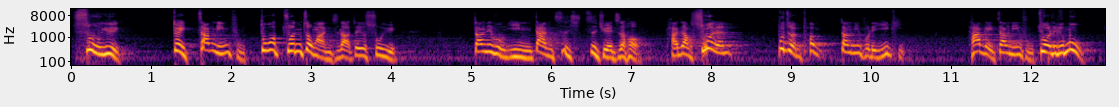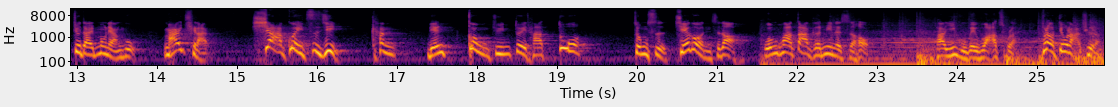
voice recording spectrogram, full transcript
粟裕对张灵甫多尊重啊！你知道，这个粟裕。”张灵甫饮弹自自决之后，他让所有人不准碰张灵甫的遗体。他给张灵甫做了一个墓，就在孟良崮埋起来，下跪致敬，看连共军对他多重视。结果你知道，文化大革命的时候，他遗骨被挖出来，不知道丢哪去了。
